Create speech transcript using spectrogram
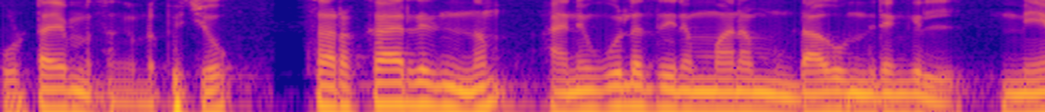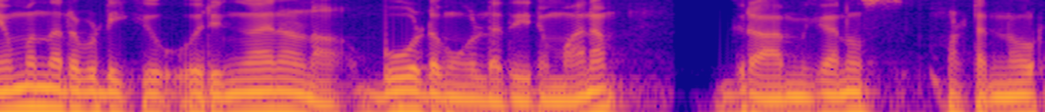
കൂട്ടായ്മ സംഘടിപ്പിച്ചു. സർക്കാരിൽ നിന്നും അനുകൂല തീരുമാനം ഉണ്ടാകുന്നില്ലെങ്കിൽ നിയമ നടപടിക്ക് ഒരുങ്ങാനാണ് ഭൂവുടമകളുടെ തീരുമാനം. Gramika Mattannur.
